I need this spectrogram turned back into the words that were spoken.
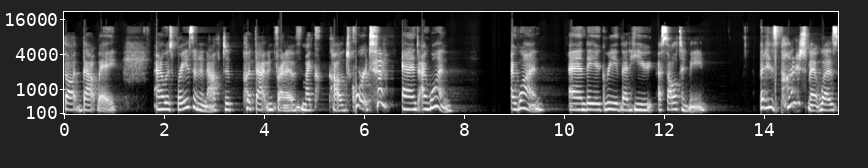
thought that way. And I was brazen enough to put that in front of my college court. and I won. I won. And they agreed that he assaulted me. But his punishment was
